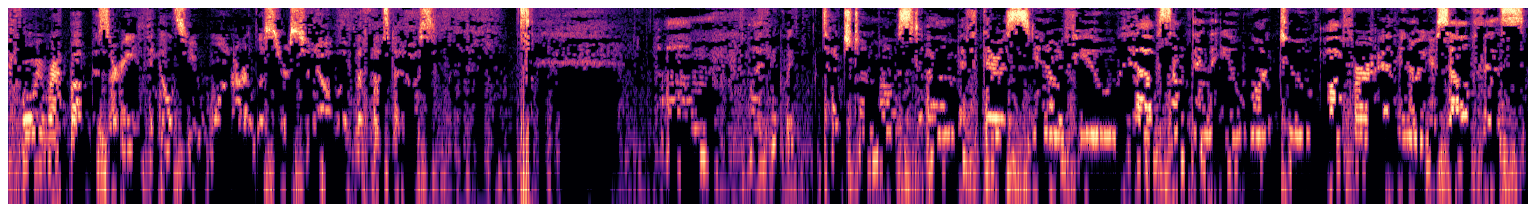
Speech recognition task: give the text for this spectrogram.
before we wrap up, is there anything else you want our listeners to know about Bethesda House? Um, well, I think we touched on most. Um, if there's, you know, if you have something that you want to offer, uh, you know, yourself as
